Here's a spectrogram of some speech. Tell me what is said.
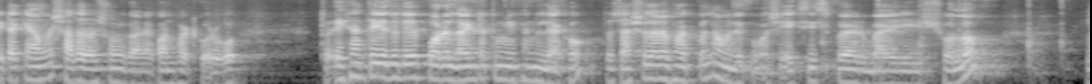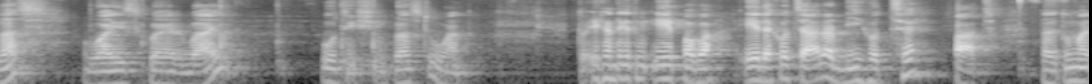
এটাকে আমরা সাধারণ সমীকরণে কনভার্ট করব। তো এখান থেকে যদি পরের লাইনটা তুমি এখানে লেখো, তো চারশো দ্বারা ভাগ করলে আমাদের এরকম আসে এক্স স্কোয়ার বাই ষোলো প্লাস ওয়াই স্কোয়ার বাই পঁচিশ ইকুয়ালস টু ওয়ান তো এখান থেকে তুমি এ পাবা। এ দেখো চার আর বি হচ্ছে পাঁচ। তাহলে তোমার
